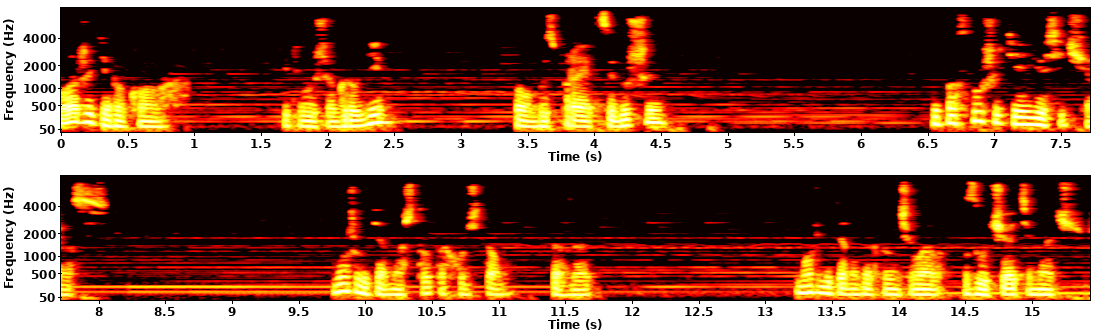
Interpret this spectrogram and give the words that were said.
Положите руку чуть выше груди, область проекции души, и послушайте ее сейчас. Может быть, она что-то хочет вам сказать. Может быть, она как-то начала звучать иначе.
